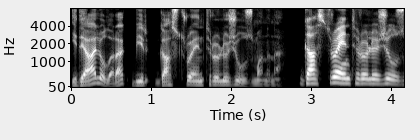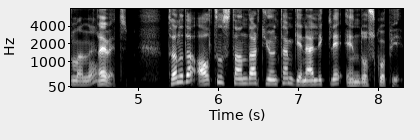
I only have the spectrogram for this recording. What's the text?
İdeal olarak bir gastroenteroloji uzmanına. Gastroenteroloji uzmanı. Evet. Tanıda altın standart yöntem genellikle endoskopi.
